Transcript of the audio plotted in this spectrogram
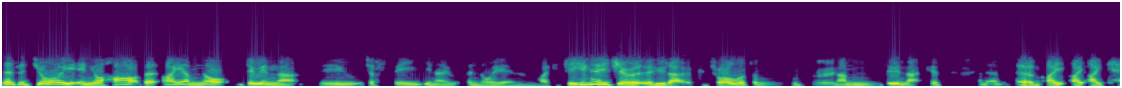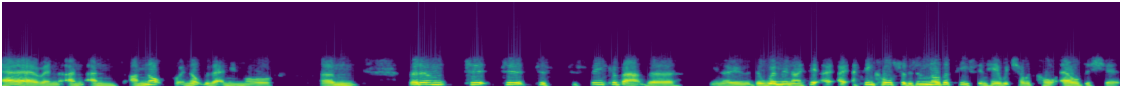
there's a joy in your heart that I am not doing that to just be, you know, annoying and like a teenager who's out of control or something. Right. And I'm doing that because um, I, I, I, care and, and, and I'm not putting up with it anymore. Um, but um, to, to, to, to speak about the, you know, the women, I, th- I, I think also there's another piece in here which I would call eldership.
